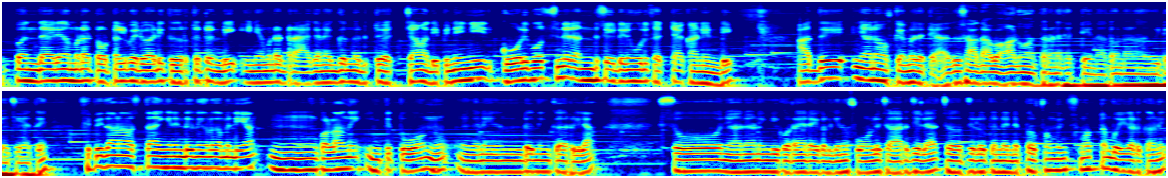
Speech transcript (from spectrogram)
ഇപ്പോൾ എന്തായാലും നമ്മുടെ ടോട്ടൽ പരിപാടി തീർത്തിട്ടുണ്ട്. ഇനി നമ്മുടെ ഡ്രാഗൺ എഗ് ഒന്ന് എടുത്ത് വെച്ചാൽ മതി. പിന്നെ ഇനി ഗോളി പോസ്റ്റിന്റെ രണ്ട് സൈഡിലും കൂടി സെറ്റാക്കാനുണ്ട് അത് ഞാൻ ഓഫ് ക്യാമറ സെറ്റ് ചെയ്യാം. അത് സാധാ വാൾ മാത്രമാണ് സെറ്റ് ചെയ്യുന്നത്. അതുകൊണ്ടാണ് വീഡിയോ ചെയ്യാത്തത്. പക്ഷേ ഇപ്പോൾ അവസ്ഥ. എങ്ങനെയുണ്ട് നിങ്ങൾ കമന്റ് ചെയ്യാം. കൊള്ളാമെന്ന് എനിക്ക് തോന്നുന്നു. എങ്ങനെയുണ്ട് നിങ്ങൾക്ക് അറിയില്ല. സോ ഞാനാണെങ്കിൽ കുറേ നേരമായി കളിക്കുന്നു. ഫോണിൽ ചാർജ് ഇല്ല. ചാർജ് ഇല്ലാത്തതുകൊണ്ട് എന്റെ പെർഫോമൻസ് മൊത്തം പോയി കിടക്കാണ്.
